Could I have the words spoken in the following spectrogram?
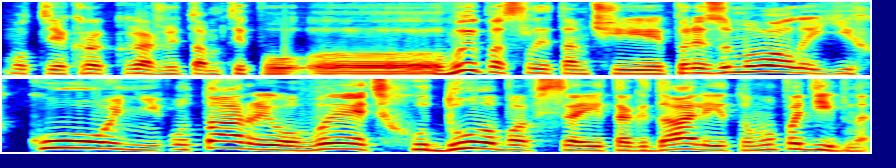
от як кажуть, там, типу, о, випасли там чи перезимували їх коні, отари, овець, худоба вся і так далі, і тому подібне.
